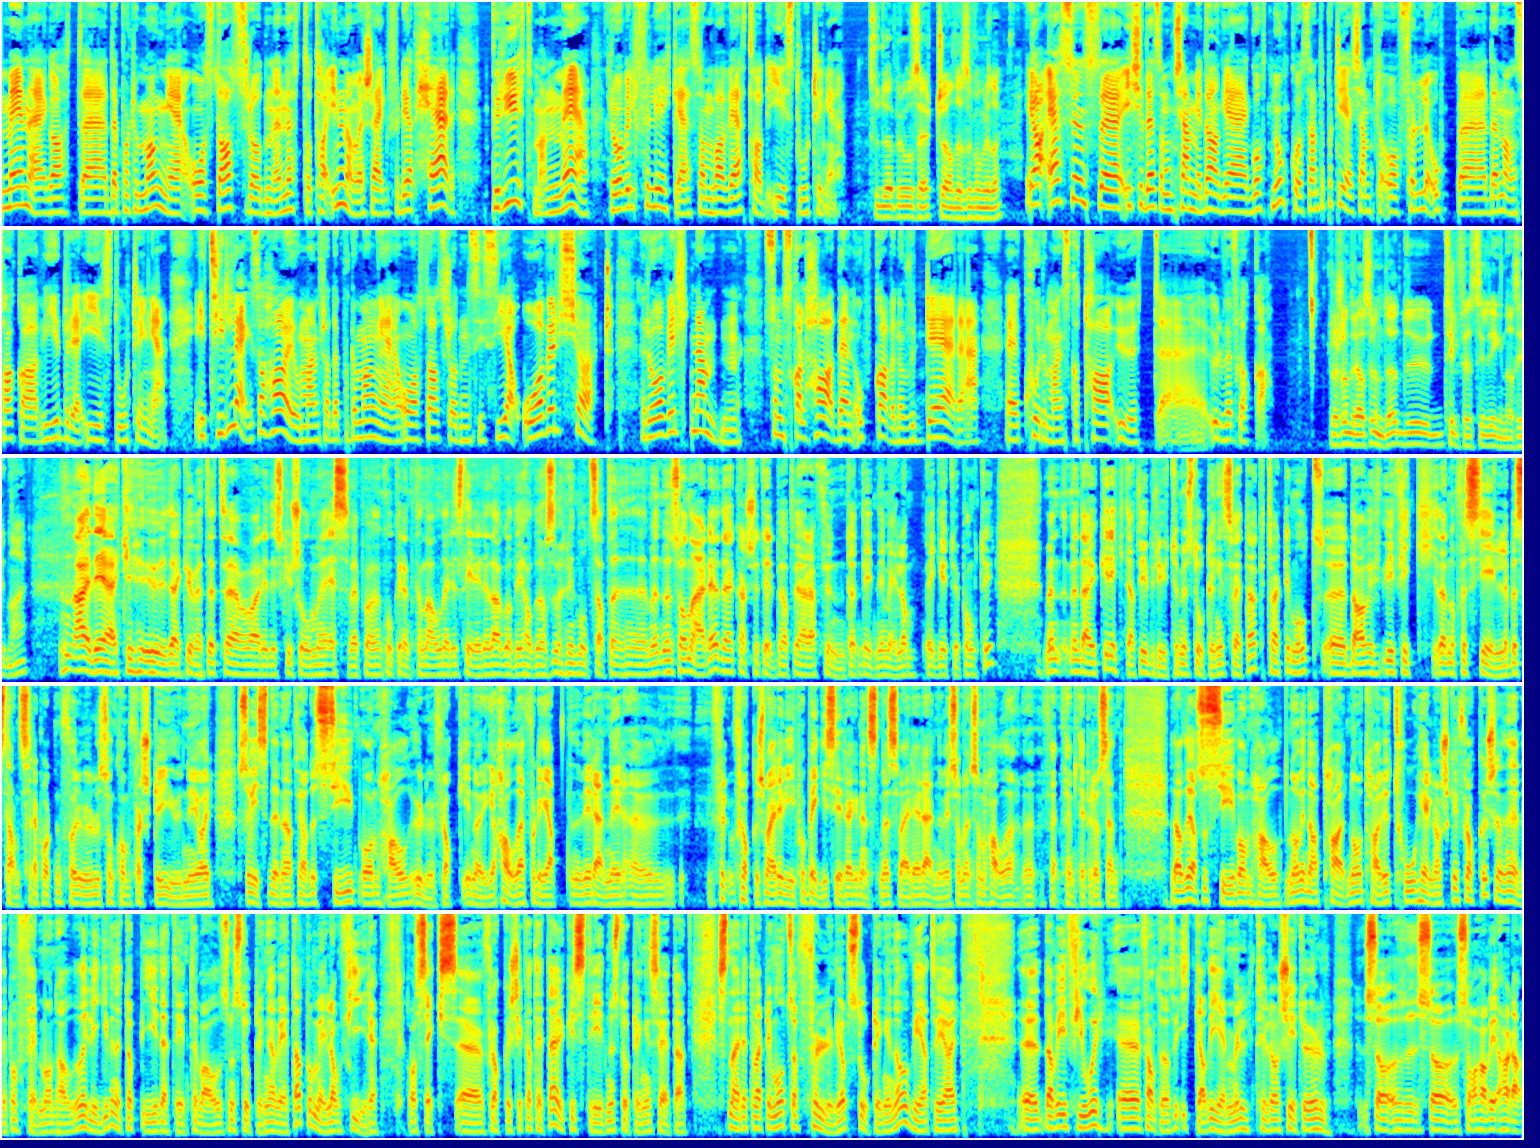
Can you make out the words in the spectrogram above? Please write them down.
mener jeg at departementet og statsråden er nødt til å ta inn over seg. fordi at her bryter man med rovviltforliket som var vedtatt i Stortinget. Så du er provosert av det som kommer i dag? Ja, jeg syns eh, ikke det som kommer i dag er godt nok. Og Senterpartiet kommer til å følge opp eh, denne saka videre i Stortinget. I tillegg så har jo man fra departementet og statsrådens side overkjørt rovviltnemnden, som skal ha den oppgaven å vurdere eh, hvor man skal ta ut ulveflokker. Lars Andreas Runde, du tilfredsstiller ingen av sidene her? Nei, det er ikke, det ikke uventet. Jeg var i diskusjon med SV på konkurrentkanalen deres tidligere i dag, og de hadde også veldig motsatte. Men, men, sånn er det. Det er kanskje tydelig at vi her har funnet en linje mellom begge ytterpunkter. Men, men, det er jo ikke riktig at vi bryter med Stortingets vedtak. Tvert imot. Eh, da vi, vi fikk den offisielle bestandsrapporten for ulv som kom 1.6 i år, så viste den at vi hadde syv og en halv ulveflokk i Norge. Halve fordi at vi regner eh, flokker som er revir på begge sider av grensen med Sverige, regner vi som, som halve 50 eh, Da hadde vi altså syv og en halv når vi nå tar, nå tar ut to helnorske flokker, så er vi nede på fem og en halv. Da ligger vi nettopp i dette intervallet som Stortinget har vedtatt, på mellom fire og seks eh, flokker. slik at dette er jo ikke i strid med Stortingets vedtak. Snarere tvert imot så følger vi opp Stortinget nå ved at vi har eh, Da vi i fjor eh, fant ut at vi ikke hadde hjemmel til å skyte ulv, så, så, så har vi, har da,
